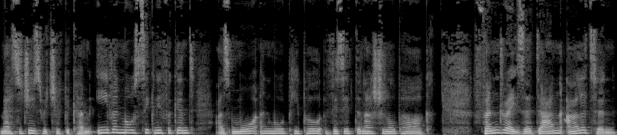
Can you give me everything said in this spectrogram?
messages which have become even more significant as more and more people visit the national park. Fundraiser Dan Allerton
